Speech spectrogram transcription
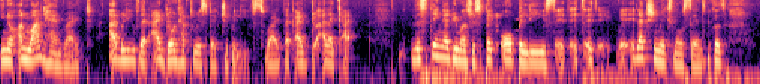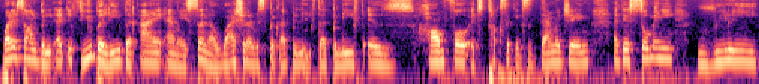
you know, on one hand, right, I believe that I don't have to respect your beliefs, right? Like I do, I like I, this thing that you must respect all beliefs. It it it it actually makes no sense because what if someone be, like if you believe that I am a sinner, why should I respect that belief? That belief is harmful, it's toxic, it's damaging. Like there's so many really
